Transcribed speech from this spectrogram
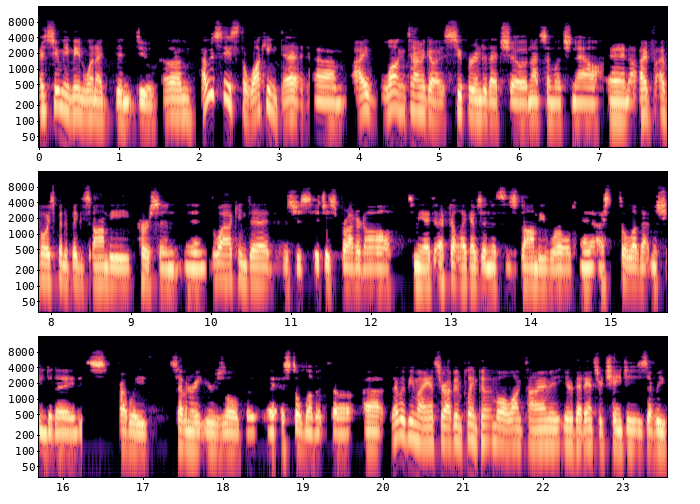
I assume you mean one I didn't do. Um, I would say it's The Walking Dead. Um, I long time ago I was super into that show, not so much now. And I've I've always been a big zombie person, and The Walking Dead was just it just brought it all to me. I, I felt like I was in this zombie world, and I still love that machine today. It's probably seven or eight years old, but I, I still love it. So uh, that would be my answer. I've been playing pinball a long time. You know that answer changes every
